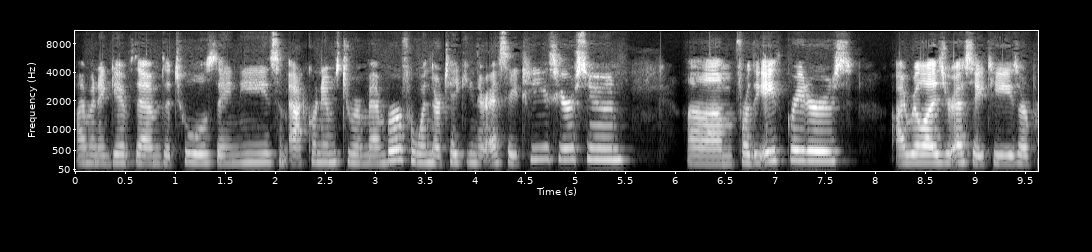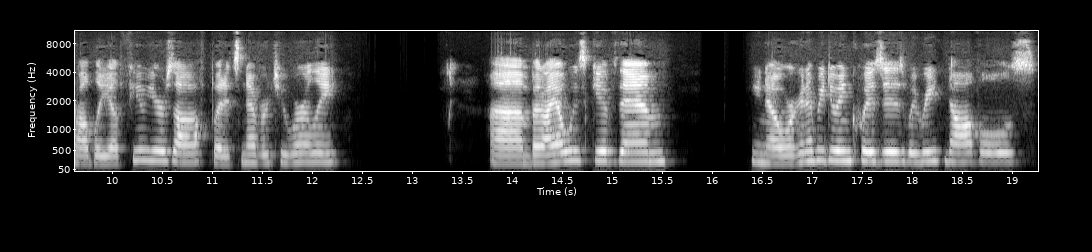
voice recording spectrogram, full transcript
I'm going to give them the tools they need, some acronyms to remember for when they're taking their SATs here soon. Um, for the eighth graders, I realize your SATs are probably a few years off, but it's never too early. Um, but I always give them you know, we're going to be doing quizzes, we read novels.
